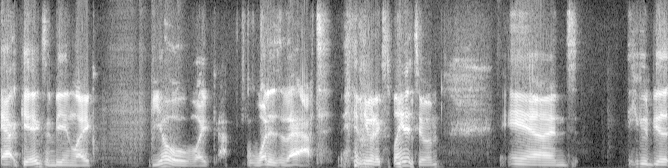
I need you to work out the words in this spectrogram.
at gigs and being like, "Yo, like, what is that?" And he would explain it to him, and he would be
